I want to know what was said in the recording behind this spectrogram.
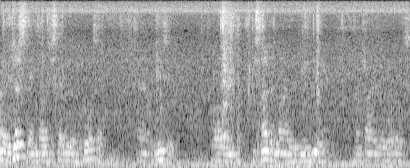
I adjust things, I'll just get a little closer, and it'll be easier. Rather than, the standard mine would have been here, and I'm trying to do what else.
